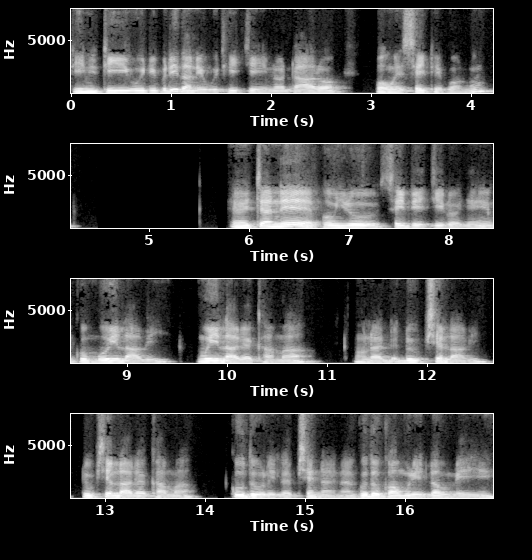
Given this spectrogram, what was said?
ဒီဒီဝိတိပရိသန်နေဝိထိကျင်းတော့ဒါကတော့ဘဝင်စိတ်တွေပေါ့နော်အဲကျန်တဲ့ဘုန်းကြီးတို့စိတ်တွေကြည့်လို့ရင်အခုမွေးလာပြီမွေးလာတဲ့အခါမှာဟုတ်လားလူဖြစ်လာပြီလူဖြစ်လာတဲ့အခါမှာကုသိုလ်တွေလည်းဖြစ်နိုင်တာကုသိုလ်ကောင်းမှုတွေလုပ်နေရင်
